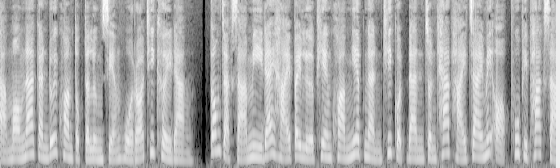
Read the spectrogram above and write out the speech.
ต่างมองหน้ากันด้วยความตกตะลึงเสียงหัวเราะที่เคยดังก้องจากสามีได้หายไปเหลือเพียงความเงียบงันที่กดดันจนแทบหายใจไม่ออกผู้พิพากษา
